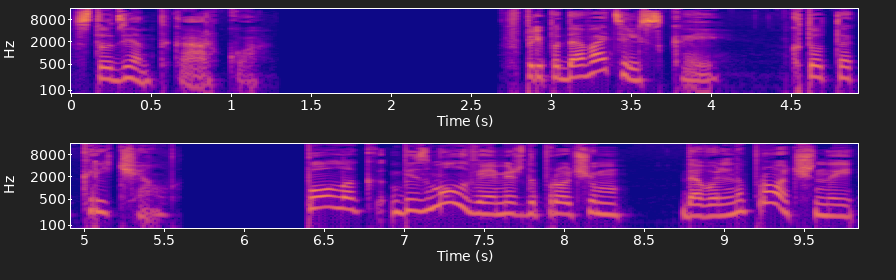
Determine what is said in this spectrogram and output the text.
студент Карко». В преподавательской кто-то кричал. Полог безмолвия, между прочим, довольно прочный,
